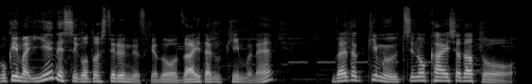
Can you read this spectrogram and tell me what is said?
僕今家で仕事してるんですけど、在宅勤務ね。在宅勤務うちの会社だと、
